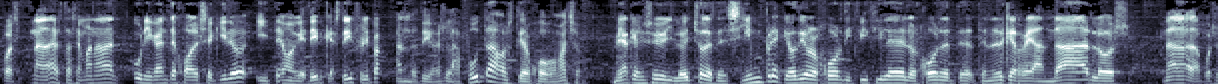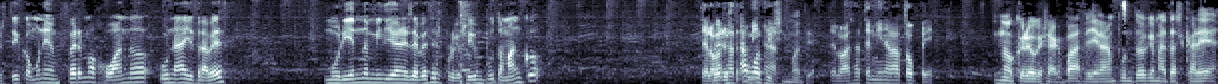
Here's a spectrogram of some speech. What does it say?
Pues nada, esta semana únicamente he jugado el Sekiro y tengo que decir que estoy flipando, tío. Es la puta hostia el juego, macho. Mira que soy, lo he hecho desde siempre, que odio los juegos difíciles, los juegos de te- tener que reandar, los... Nada, pues estoy como un enfermo jugando una y otra vez, muriendo millones de veces porque soy un puto manco, Te lo pero vas a terminar. guapísimo, tío. Te lo vas a terminar a tope. No creo que sea capaz de llegar a un punto que me atascaré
